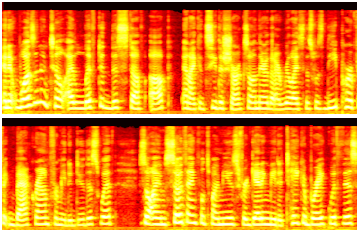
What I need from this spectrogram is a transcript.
And it wasn't until I lifted this stuff up and I could see the sharks on there that I realized this was the perfect background for me to do this with. So I am so thankful to my muse for getting me to take a break with this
